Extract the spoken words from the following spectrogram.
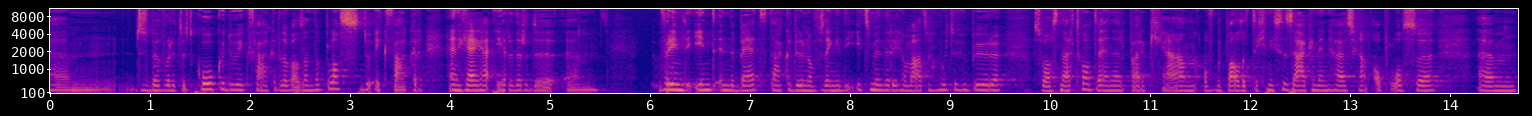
Um, dus bijvoorbeeld het koken doe ik vaker, de was en de plas doe ik vaker. En jij gaat eerder de vreemde eend in de bijt taken doen of dingen die iets minder regelmatig moeten gebeuren, zoals naar het containerpark gaan of bepaalde technische zaken in huis gaan oplossen. Um,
